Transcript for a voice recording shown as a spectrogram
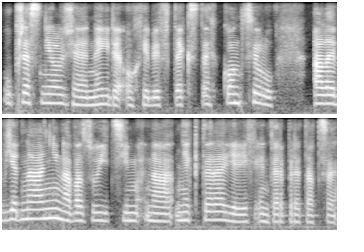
Upřesnil, že nejde o chyby v textech koncilu, ale v jednání navazujícím na některé jejich interpretace.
